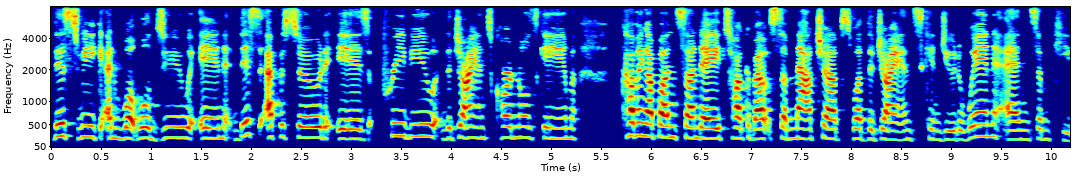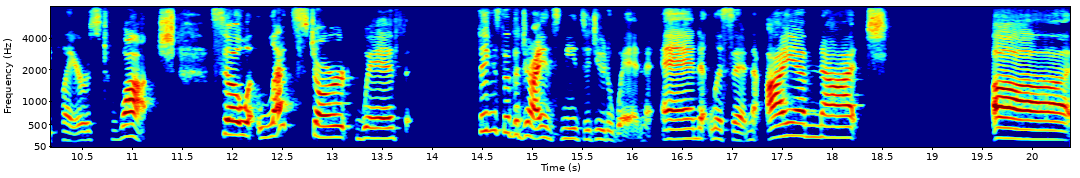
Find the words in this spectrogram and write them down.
this week. And what we'll do in this episode is preview the Giants Cardinals game coming up on Sunday, talk about some matchups, what the Giants can do to win, and some key players to watch. So let's start with things that the Giants need to do to win. And listen, I am not uh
